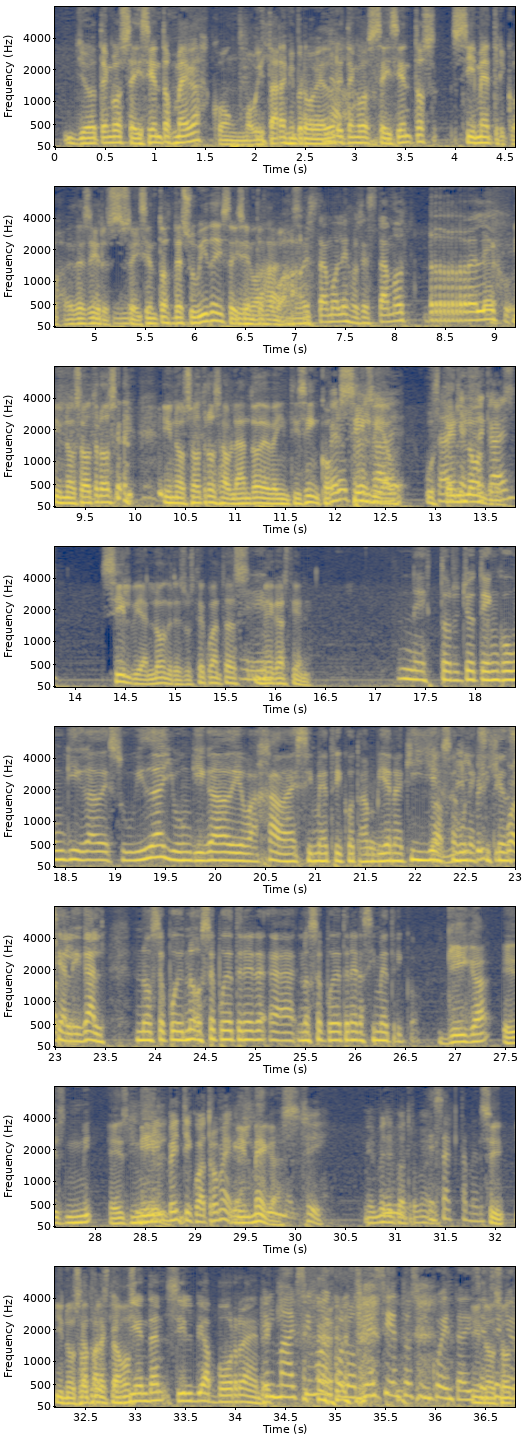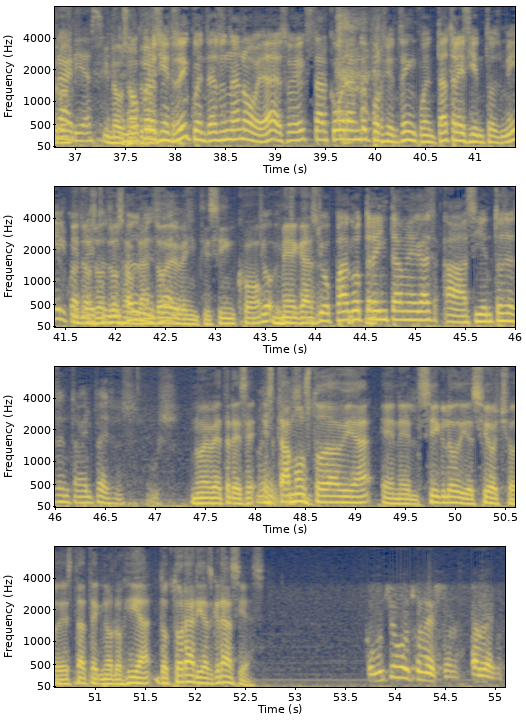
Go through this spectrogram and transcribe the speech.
Yo tengo 600 megas con Movistar es mi proveedor No. y tengo 600 simétricos, es decir, 600 de subida y 600 de bajada. bajada. No estamos lejos, estamos re lejos. Y nosotros, y nosotros hablando de 25. Pero- pero Silvia, sabe- usted ¿sabe en Londres. Silvia, en Londres, ¿usted cuántas Eh, megas tiene? Néstor, yo tengo un giga de subida y un giga de bajada, es simétrico también aquí y esa es una 1024. exigencia legal. No se puede, no se puede tener, ah, no se puede tener asimétrico. Giga es, mi- es mil, 1024 megas. mil megas. Sí, 1024 megas. Exactamente. Sí, y O sea, nosotros para que estamos. entiendan, Silvia borra a El Enrique. máximo de Colombia es 150, y dice el nosotros, señor Arias. y No, nosotros, pero 150 es una novedad. Eso es estar cobrando por 150 300 mil, y 400 mil nosotros pesos hablando de mensuales. 25 Yo, megas. yo pago 30 megas a 160 mil pesos. 913. Imagínate Estamos eso. todavía en el siglo XVIII de esta tecnología. Doctor Arias, gracias. Con mucho gusto, Néstor. Hasta luego.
